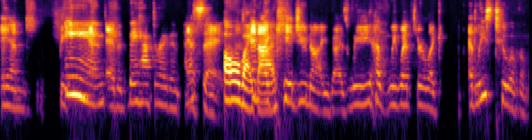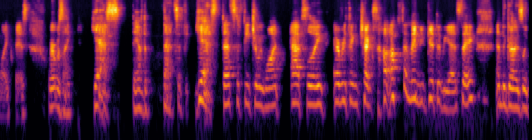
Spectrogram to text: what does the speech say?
And be, and and they have to write an essay. essay. Oh my and I kid you not, you guys, we have we went through like at least two of them like this, where it was like, yes, they have the that's a yes, that's the feature we want. Absolutely, everything checks off. And then you get to the essay, and the guy's like,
